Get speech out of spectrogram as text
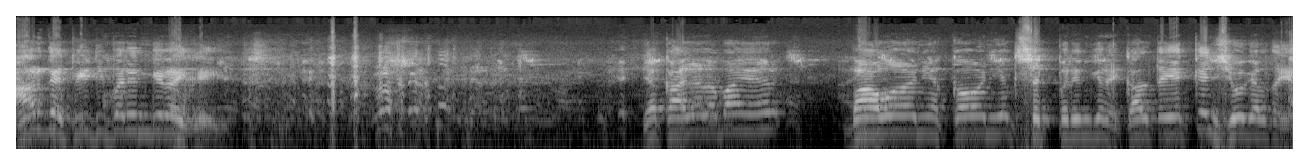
अर्ध्या पेटीपर्यंत गिराय काही या काल्याला बाहेर बावन्न एकावन्न एकसष्ट पर्यंत गेलाय काल तर एक्क्याऐंशी गेलता एक.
